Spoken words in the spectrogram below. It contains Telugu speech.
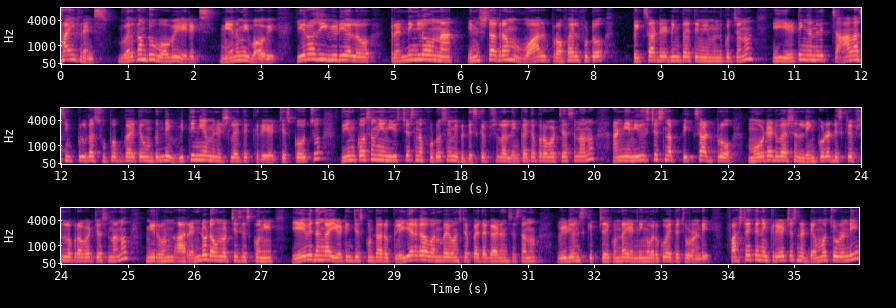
Hi friends welcome to Bobby edits. నేను మీ బాబీ. ఈరోజు ఈ వీడియోలో ట్రెండింగ్లో ఉన్న Instagram wall profile photo PicsArt ఎడిటింగ్తో అయితే మీ ముందుకు వచ్చాను. ఈ ఎడిటింగ్ అనేది చాలా సింపుల్గా సూపర్గా అయితే ఉంటుంది. విత్ ఇన్ ఏ మినిట్స్లో అయితే క్రియేట్ చేసుకోవచ్చు. దీనికోసం నేను యూజ్ చేసిన ఫొటోస్ని మీకు డిస్క్రిప్షన్లో లింక్ అయితే ప్రొవైడ్ చేస్తున్నాను. అండ్ నేను యూజ్ చేసిన PicsArt pro modded version link కూడా డిస్క్రిప్షన్లో ప్రొవైడ్ చేస్తున్నాను. మీరు రెండు ఆ రెండు డౌన్లోడ్ చేసేసుకొని ఏ విధంగా ఎడిటింగ్ చేసుకుంటారో క్లియర్గా వన్ బై వన్ స్టెప్ అయితే గైడెన్స్ ఇస్తాను. వీడియోని స్కిప్ చేయకుండా ఎండింగ్ వరకు అయితే చూడండి. ఫస్ట్ అయితే నేను క్రియేట్ చేసిన డెమో చూడండి.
